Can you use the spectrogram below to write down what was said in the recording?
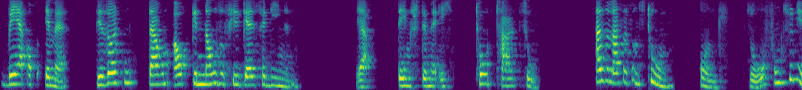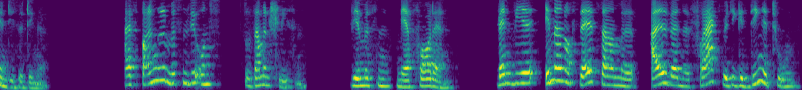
wer auch immer. Wir sollten darum auch genauso viel Geld verdienen. Ja, dem stimme ich total zu. Also lass es uns tun. Und so funktionieren diese Dinge. Als Branche müssen wir uns zusammenschließen. Wir müssen mehr fordern. Wenn wir immer noch seltsame, alberne, fragwürdige Dinge tun,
